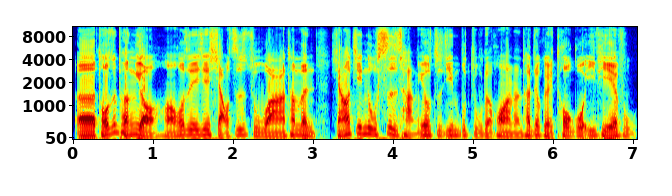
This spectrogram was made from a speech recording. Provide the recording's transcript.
呃投资朋友哈，或者一些小资主啊，他们想要进入市场又资金不足的话呢，他就可以透过 ETF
